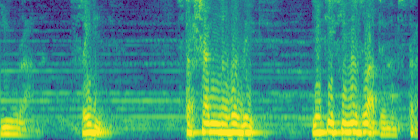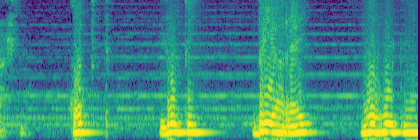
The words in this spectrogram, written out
і Урана, сильних, страшенно великих, яких і назвати нам страшно. Кот, лютий, Бріарей, могутній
